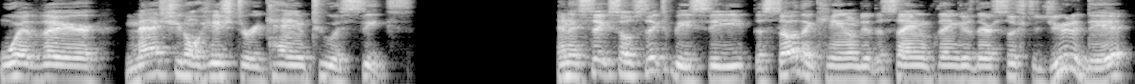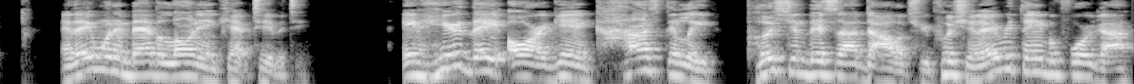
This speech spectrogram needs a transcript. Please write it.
where their national history came to a cease. And in 606 BC, the southern kingdom did the same thing as their sister Judah did, and they went in Babylonian captivity. And here they are again, constantly pushing this idolatry, pushing everything before God.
